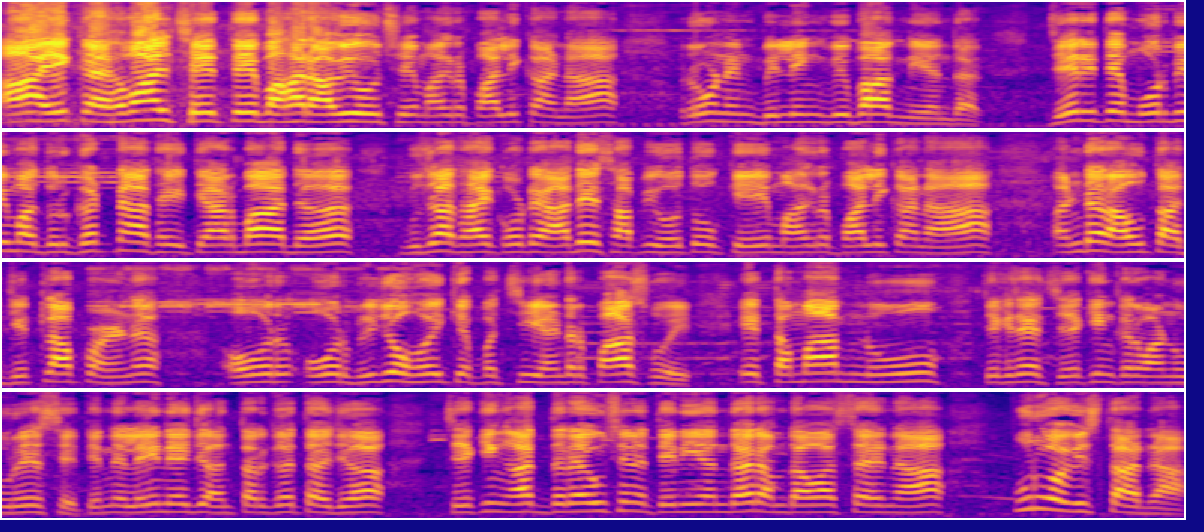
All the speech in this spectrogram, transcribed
આ એક અહેવાલ છે તે બહાર આવ્યો છે મહાનગરપાલિકાના રોડ એન્ડ બિલ્ડિંગ વિભાગની અંદર. જે રીતે મોરબીમાં દુર્ઘટના થઈ ત્યારબાદ ગુજરાત હાઈકોર્ટે આદેશ આપ્યો હતો કે મહાનગરપાલિકાના અંડર આવતા જેટલા પણ ઓવર ઓવરબ્રિજો હોય કે પછી અંડરપાસ હોય, એ તમામનું જે છે ચેકિંગ કરવાનું રહેશે. તેને લઈને જ અંતર્ગત જ ચેકિંગ હાથ ધરાયું છે ને તેની અંદર અમદાવાદ શહેરના પૂર્વ વિસ્તારના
